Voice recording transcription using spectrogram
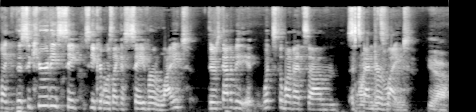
like the security se- seeker was like a saver light. There's got to be what's the one that's um a spender light. Yeah.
